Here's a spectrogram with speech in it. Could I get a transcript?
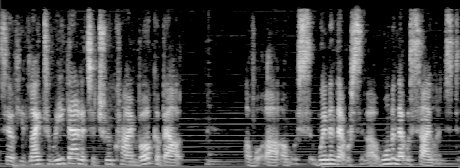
So if you'd like to read that, it's a true crime book about of uh, women that were a woman that was silenced,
